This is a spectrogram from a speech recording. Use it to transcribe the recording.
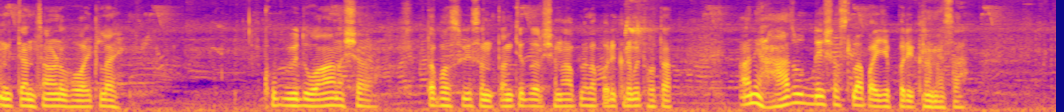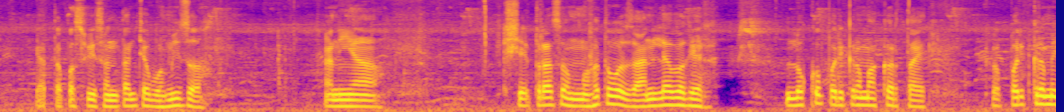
आणि त्यांचा अनुभव ऐकला आहे. खूप विद्वान अशा तपस्वी संतांचे दर्शन आपल्याला परिक्रमित होतात. आणि हाच उद्देश असला पाहिजे परिक्रमेचा. या तपस्वी संतांच्या भूमीचं आणि या क्षेत्राचं महत्त्व जाणल्या वगैरे लोक परिक्रमा करतायत. किंवा परिक्रमे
